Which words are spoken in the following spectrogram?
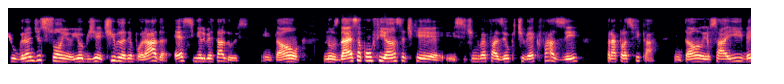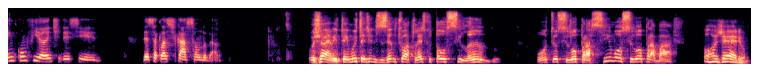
que o grande sonho e objetivo da temporada é sim a Libertadores. Então, nos dá essa confiança de que esse time vai fazer o que tiver que fazer para classificar. Então, eu saí bem confiante desse, dessa classificação do Galo. O Jaime, tem muita gente dizendo que o Atlético está oscilando Ontem oscilou para cima ou oscilou para baixo? Ô, Rogério,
